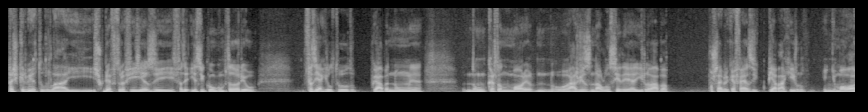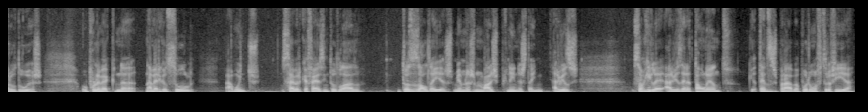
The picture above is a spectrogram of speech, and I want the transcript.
para escrever tudo lá e escolher fotografias e fazer. E assim com o computador eu fazia aquilo tudo, pegava num, eh, num cartão de memória, ou às vezes algum CD e levava para os cybercafés e copiava aquilo em uma hora ou duas. O problema é que na, na América do Sul há muitos cybercafés em todo lado, em todas as aldeias, mesmo nas mais pequeninas, tem às vezes. Só que aquilo é- às vezes era tão lento que até desesperava pôr uma fotografia,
